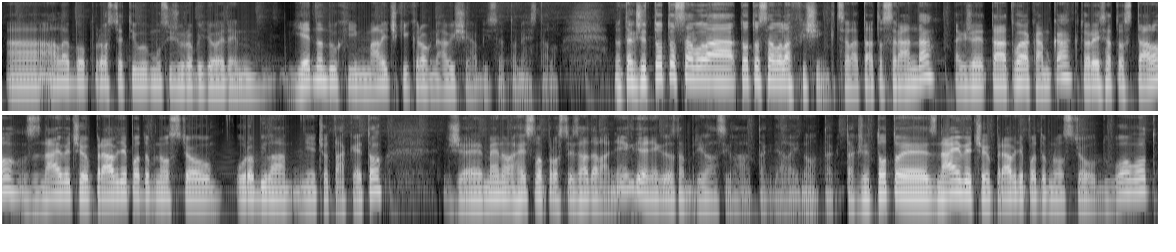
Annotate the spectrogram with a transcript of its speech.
a, alebo proste ty musíš urobiť o jeden jednoduchý, maličký krok navyše, aby sa to nestalo. No takže toto sa volá, toto sa volá phishing, celá táto sranda. Takže tá tvoja kamka, ktorej sa to stalo, s najväčšou pravdepodobnosťou urobila niečo takéto že meno a heslo proste zadala niekde, niekto sa tam prihlásil a tak ďalej. No, tak, takže toto je s najväčšou pravdepodobnosťou dôvod,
